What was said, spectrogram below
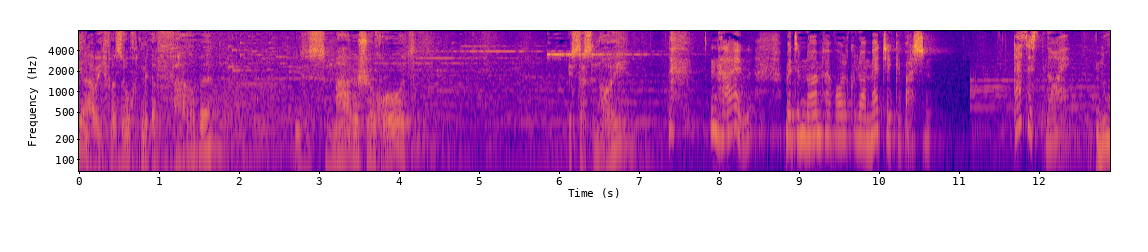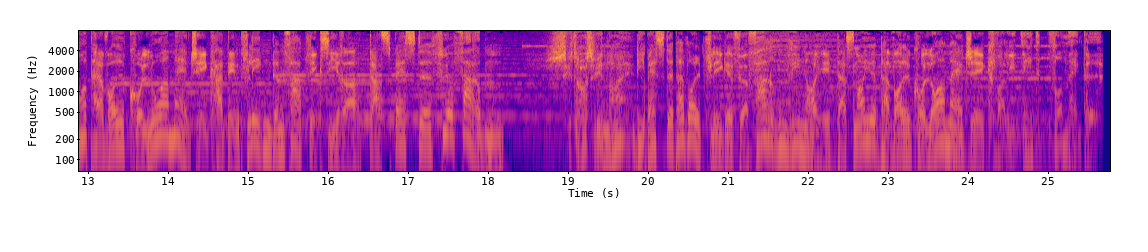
hier habe ich versucht mit der Farbe dieses magische Rot. Ist das neu? Nein, mit dem neuen Pervol Color Magic gewaschen. Das ist neu. Nur Pervol Color Magic hat den pflegenden Farbfixierer. Das Beste für Farben. Sieht aus wie neu. Die beste Perwoll-Pflege für Farben wie neu. Das neue Perwoll Color Magic. Qualität von Henkel.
